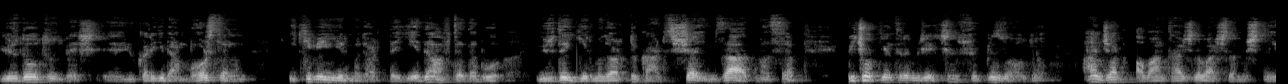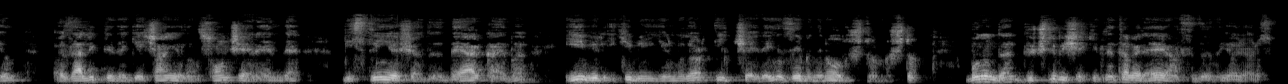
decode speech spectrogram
%35 e, yukarı giden borsanın 2024'te 7 haftada bu %24'lük artışa imza atması Birçok yatırımcı için sürpriz oldu. Ancak avantajlı başlamıştı yıl. Özellikle de geçen yılın son çeyreğinde BIST'in yaşadığı değer kaybı iyi bir 2024 ilk çeyreğin zeminini oluşturmuştu. Bunun da güçlü bir şekilde tabelaya yansıdığını görüyoruz.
